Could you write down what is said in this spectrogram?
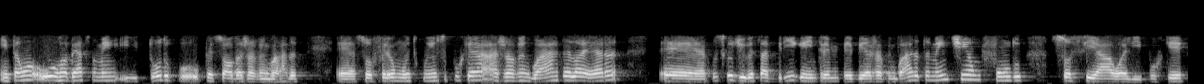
Então o Roberto também e todo o pessoal da Jovem Guarda é, sofreu muito com isso, porque a Jovem Guarda ela era é, por isso que eu digo, essa briga entre MPB e a Jovem Guarda também tinha um fundo social ali, porque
